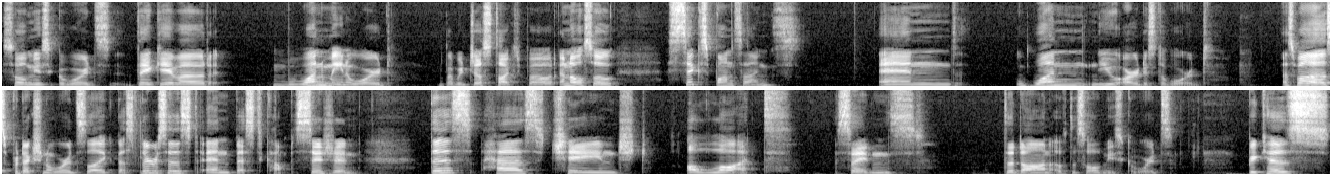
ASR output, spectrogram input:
Seoul Music Awards, they gave out one main award that we just talked about, and also six bonsangs, and one new artist award, as well as production awards like Best Lyricist and Best Composition. This has changed a lot since the dawn of the Seoul Music Awards. Because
